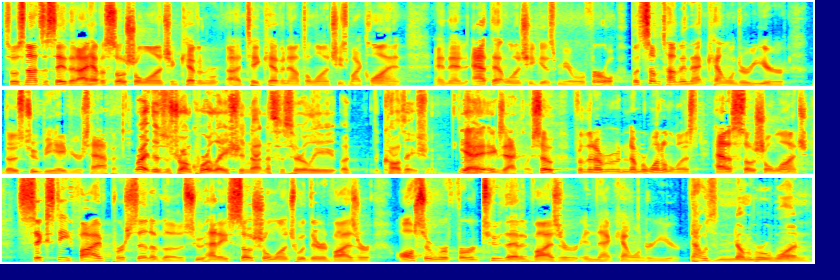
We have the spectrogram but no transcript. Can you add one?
So it's not to say that I have a social lunch and Kevin uh, take Kevin out to lunch. He's my client, and then at that lunch he gives me a referral. But sometime in that calendar year, those two behaviors happen. Right. There's a strong correlation, not necessarily a causation. Yeah, exactly. So for the number number one on the list, had a social lunch. Sixty five percent of those who had a social lunch with their advisor also referred to that advisor in that calendar year. That was number one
